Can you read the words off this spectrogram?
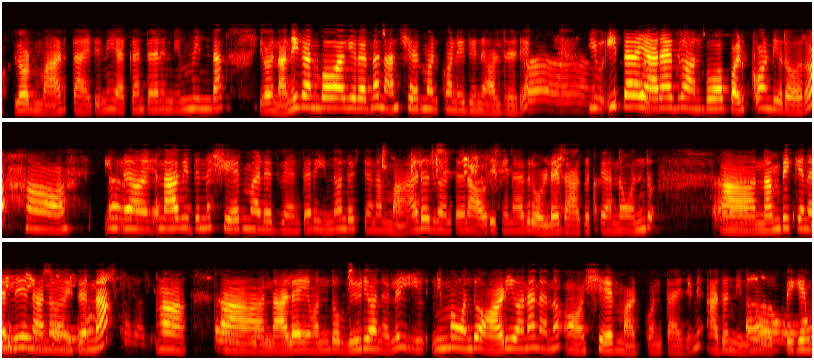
ಅಪ್ಲೋಡ್ ಮಾಡ್ತಾ ಇದ್ದೀನಿ. ಯಾಕಂತಂದ್ರೆ ನಿಮ್ಮಿಂದ ಇವಾಗ ನನಗೆ ಅನುಭವ ಆಗಿರೋದನ್ನ ನಾನು ಶೇರ್ ಮಾಡ್ಕೊಂಡಿದ್ದೀನಿ ಆಲ್ರೆಡಿ ಈ ತರ ಯಾರಾದ್ರೂ ಅನುಭವ ಪಡ್ಕೊಂಡಿರೋರು ನಾವ್ ಇದನ್ನ ಶೇರ್ ಮಾಡಿದ್ವಿ ಅಂತಂದ್ರೆ ಇನ್ನೊಂದಷ್ಟು ಜನ ಮಾಡಿದ್ರು ಅಂತಂದ್ರೆ ಅವ್ರಿಗೆ ಏನಾದ್ರು ಒಳ್ಳೇದಾಗುತ್ತೆ ಅನ್ನೋ ಒಂದು ನಂಬಿಕೆನಲ್ಲಿ ನಾನು ಇದನ್ನ ಆ, ಆ, ನಾಳೆ ಒಂದು ವಿಡಿಯೋನಲ್ಲಿ ನಿಮ್ಮ ಒಂದು ಆಡಿಯೋನ ನಾನು ಶೇರ್ ಮಾಡ್ಕೊಂತ ಇದ್ದೀನಿ. ಅದು ನಿಮ್ಮ ಒಪ್ಪಿಗೆ ಓ-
